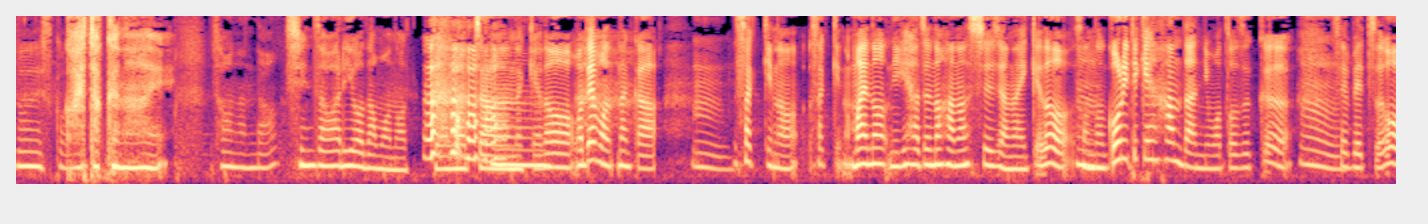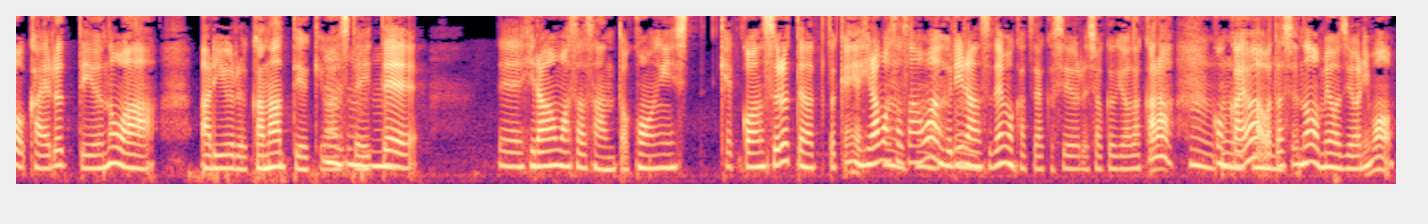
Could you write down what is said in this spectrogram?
どうですか？変えたくない。そうなんだ。心触りようだものって思っちゃうんだけど、まあでもなんか、うん。さっきの、さっきの前の逃げ恥の話じゃないけど、うんその合理的判断に基づくうん性別を変えるっていうのはあり得るかなっていう気はしていて、で、平尾正さんと婚姻し、結婚するってなった時に、平尾正さんはフリーランスでも活躍し得る職業だから、今回は、私の名字よりも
